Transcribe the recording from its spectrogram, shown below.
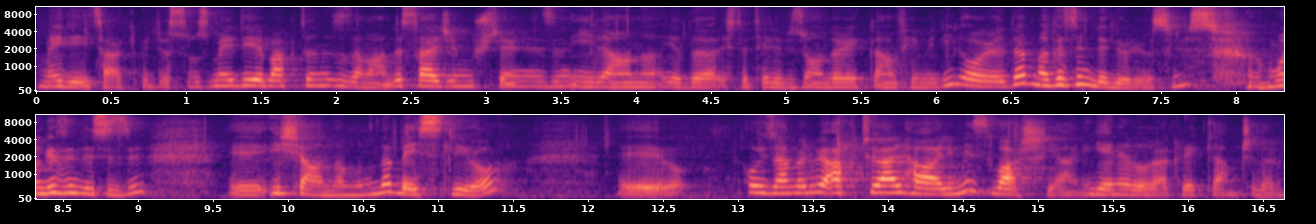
medyayı takip ediyorsunuz. Medyaya baktığınız zaman da sadece müşterinizin ilanı ya da işte televizyonda reklam filmi değil, orada magazin de görüyorsunuz. magazin de sizi e, iş anlamında besliyor. O yüzden böyle bir aktüel halimiz var yani genel olarak reklamcıların.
